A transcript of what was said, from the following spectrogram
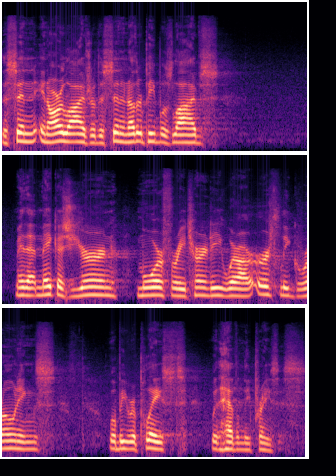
the sin in our lives or the sin in other people's lives, may that make us yearn more for eternity where our earthly groanings will be replaced with heavenly praises.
